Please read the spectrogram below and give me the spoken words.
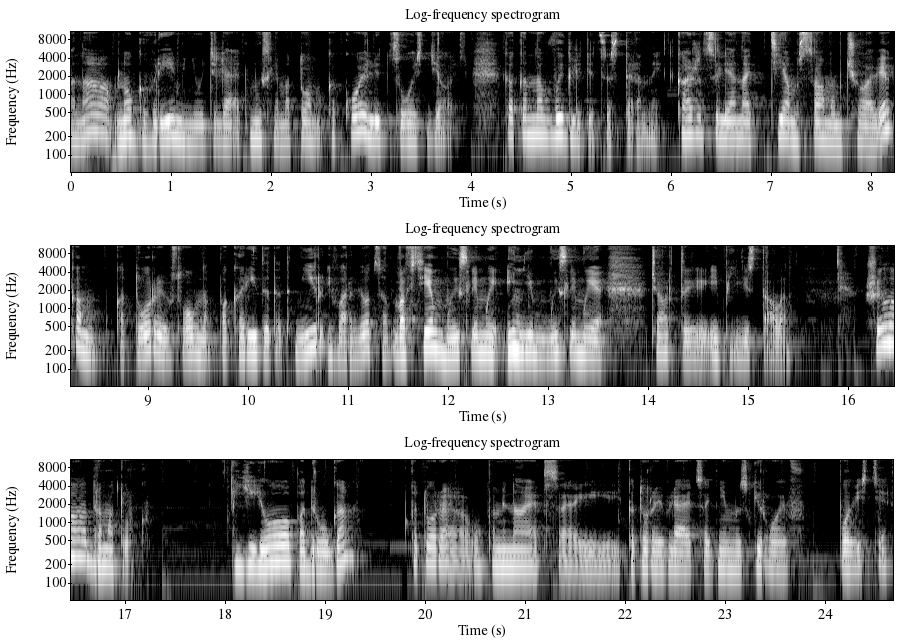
Она много времени уделяет мыслям о том, какое лицо сделать, как она выглядит со стороны, кажется ли она тем самым человеком, который условно покорит этот мир и ворвется во все мыслимые и немыслимые чарты и пьедесталы. Шила драматург. Ее подруга, которая упоминается и которая является одним из героев повести,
